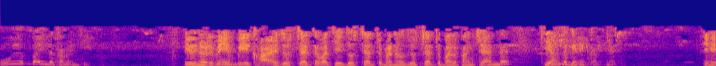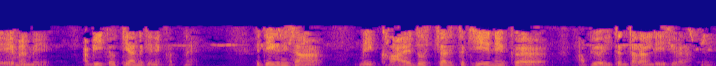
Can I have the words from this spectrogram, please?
ඔය බයිලා තමයි තියෙන්නේ. ඒ වෙනුවට මේ මේ කාය දුස්චර්ත, වචී දුස්චර්ත, මනෝ දුස්චර්ත බලපං කියන්නේ කියන්න කෙනෙක්වත් නැහැ. එහෙම මේ අභීතව කියන්න කෙනෙක්වත් නැහැ. ඉතින් ඒක නිසා මේ කාය දුස්චරිත කියන එක අපිව හිතන තරම් ලේසි වැඩක් නෙවෙයි.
